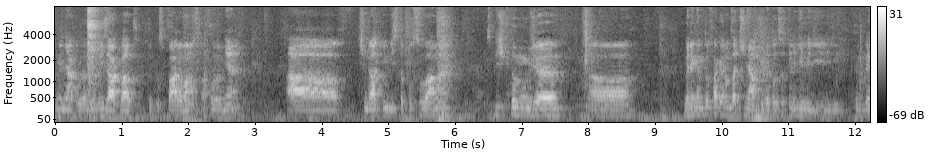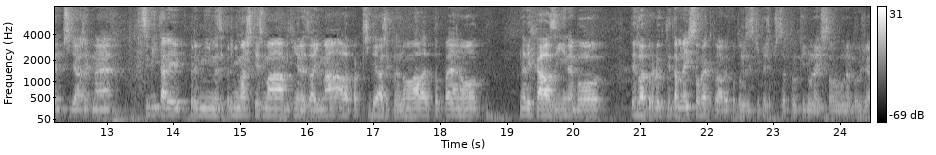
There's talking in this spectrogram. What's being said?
mít nějakou ten dobrý základ, typu spárovanost a podobně. A čím dál tím víc to posouváme, spíš k tomu, že uh, biddingem to fakt jenom začíná, protože to, co ti lidi vidí. Ten klient přijde a řekne, chci být tady první, mezi prvníma čtyřma, víc mě nezajímá, ale pak přijde a řekne, no ale to PNO nevychází, nebo tyhle produkty tam nejsou, jak to, a vy potom zjistíte, že přece v tom feedu nejsou, nebo že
